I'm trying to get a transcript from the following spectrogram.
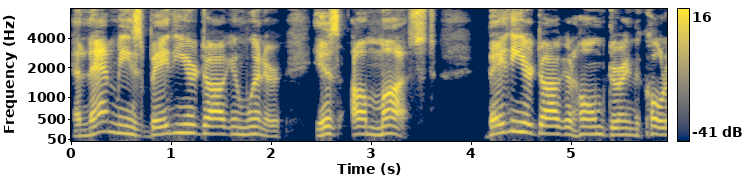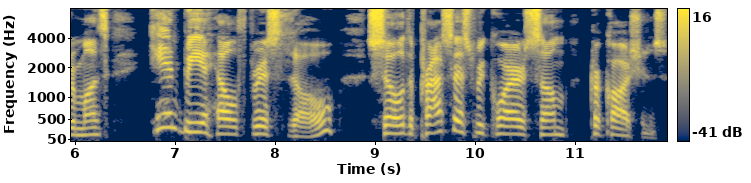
and that means bathing your dog in winter is a must. Bathing your dog at home during the colder months can be a health risk, though, so the process requires some precautions.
